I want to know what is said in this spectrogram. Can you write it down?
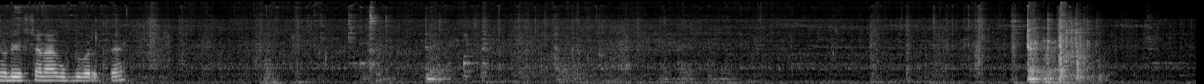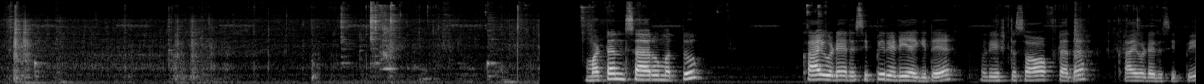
ನೋಡಿ, ಎಷ್ಟು ಚೆನ್ನಾಗಿ ಉಬ್ಬಿ ಬರುತ್ತೆ. ಮಟನ್ ಸಾರು ಮತ್ತು ಕಾಯಿ ವಡೆ ರೆಸಿಪಿ ರೆಡಿಯಾಗಿದೆ ನೋಡಿ ಎಷ್ಟು ಸಾಫ್ಟ್ ಆದ ಕಾಯಿ ವಡೆ ರೆಸಿಪಿ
